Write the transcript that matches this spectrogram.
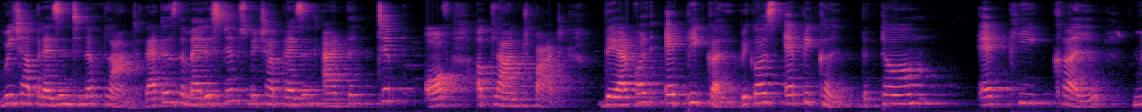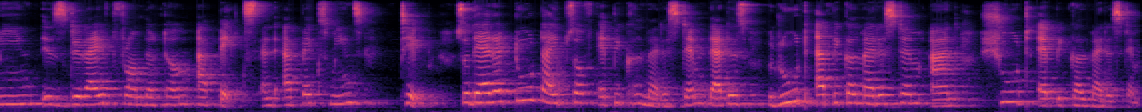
which are present in a plant. That is the meristems which are present at the tip of a plant part. They are called apical because apical, the term apical mean is derived from the term apex and apex means tip. So there are two types of apical meristem that is root apical meristem and shoot apical meristem.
